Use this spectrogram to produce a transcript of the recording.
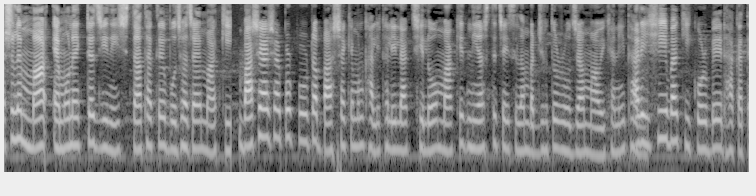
আসলে মা এমন একটা জিনিস, না থাকলে বোঝা যায় মা কি। বাসায় আসার পর পুরোটা বাসা কেমন খালি খালি লাগছিল। মাকে নিয়ে আসতে চাইছিলাম বাট যেহেতু রোজা, মা ওইখানেই থাকে। আর এসেই বা কি করবে? ঢাকাতে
